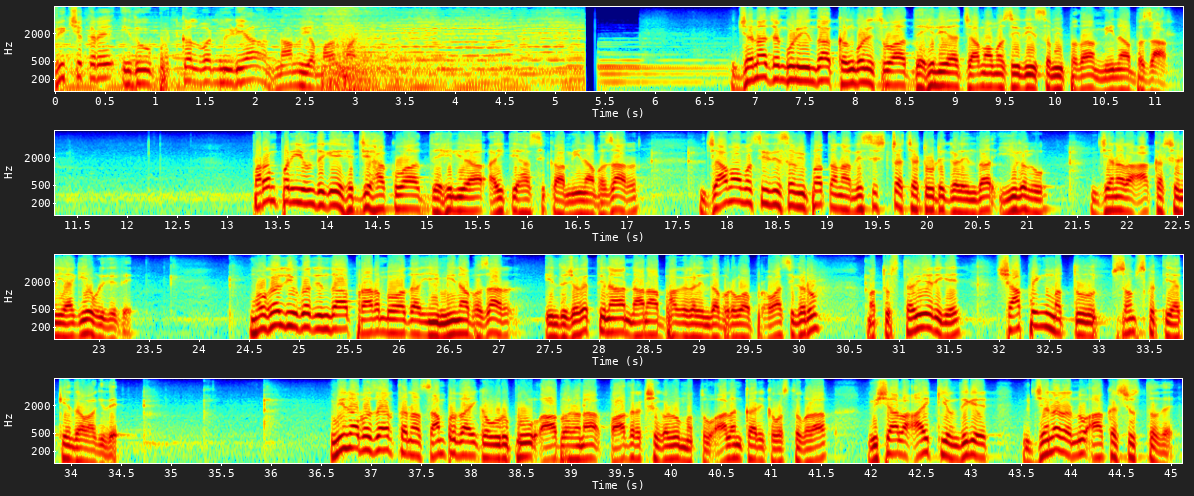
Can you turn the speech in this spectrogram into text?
ವೀಕ್ಷಕರೇ, ಇದು Bhatkal one media, ನಾನು ಎಂ ಆರ್ ಮಾಡಿ ಜನಜಂಗುಳಿಯಿಂದ ಕಂಗೊಳಿಸುವ ದೆಹಲಿಯ ಜಾಮಾ ಮಸೀದಿ ಸಮೀಪದ ಮೀನಾ ಬಜಾರ್. ಪರಂಪರೆಯೊಂದಿಗೆ ಹೆಜ್ಜೆ ಹಾಕುವ ದೆಹಲಿಯ ಐತಿಹಾಸಿಕ ಮೀನಾ ಬಜಾರ್, ಜಾಮಾ ಮಸೀದಿ ಸಮೀಪ ತನ್ನ ವಿಶಿಷ್ಟ ಚಟುವಟಿಕೆಗಳಿಂದ ಈಗಲೂ ಜನರ ಆಕರ್ಷಣೆಯಾಗಿಯೇ ಉಳಿದಿದೆ. ಮೊಘಲ್ ಯುಗದಿಂದ ಪ್ರಾರಂಭವಾದ ಈ ಮೀನಾ ಬಜಾರ್ ಇಂದು ಜಗತ್ತಿನ ನಾನಾ ಭಾಗಗಳಿಂದ ಬರುವ ಪ್ರವಾಸಿಗರು ಮತ್ತು ಸ್ಥಳೀಯರಿಗೆ ಶಾಪಿಂಗ್ ಮತ್ತು ಸಂಸ್ಕೃತಿಯ ಕೇಂದ್ರವಾಗಿದೆ. ಮೀನಾ ಬಜಾರ್ ತನ್ನ ಸಾಂಪ್ರದಾಯಿಕ ಉಡುಪು, ಆಭರಣ, ಪಾದರಕ್ಷೆಗಳು ಮತ್ತು ಅಲಂಕಾರಿಕ ವಸ್ತುಗಳ ವಿಶಾಲ ಆಯ್ಕೆಯೊಂದಿಗೆ ಜನರನ್ನು ಆಕರ್ಷಿಸುತ್ತದೆ.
